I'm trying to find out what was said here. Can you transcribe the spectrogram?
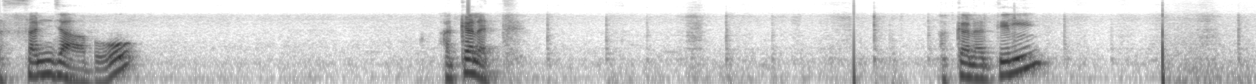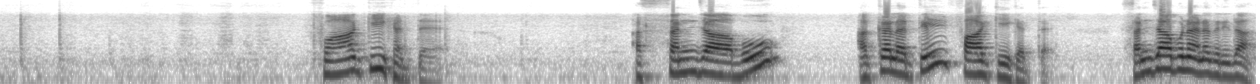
அசஞ்சாபு அக்கலத் அக்கலத்தில் ஃபாகிஹத்த அசஞ்சாபு அக்கலத்தில் ஃபாகிஹத்த. சஞ்சாபுனா என்ன தெரியுதா?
